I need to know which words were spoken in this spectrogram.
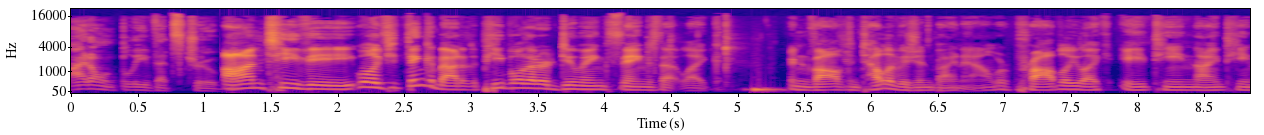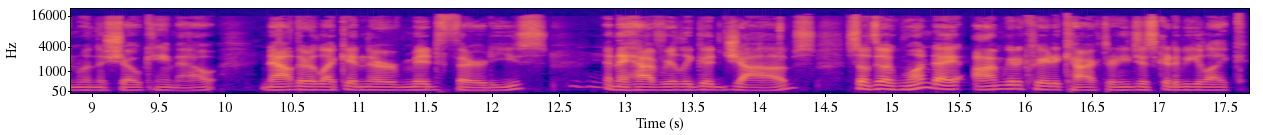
I don't believe that's true. but- on TV. Well, if you think about it, the people that are doing things that like involved in television by now were probably like 18, 19 when the show came out. Now they're like in their mid 30s mm-hmm. and they have really good jobs. So if they're like, one day I'm going to create a character and he's just going to be like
